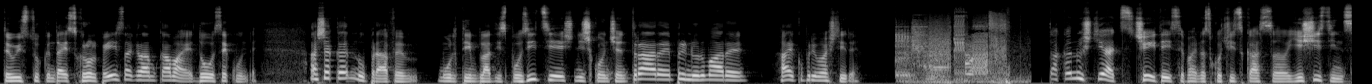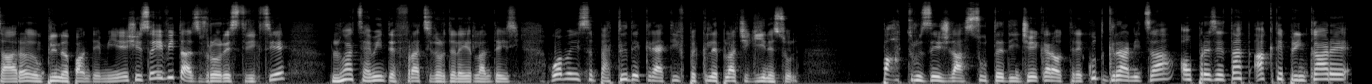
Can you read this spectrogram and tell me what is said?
Te uiți tu când ai scroll pe Instagram, cam ai două secunde. Așa că nu prea avem mult timp la dispoziție și nici concentrare, prin urmare, hai cu prima știre. Dacă nu știați ce idei se mai născociți ca să ieșiți din țară în plină pandemie și să evitați vreo restricție, luați aminte fraților de la irlandezi. Oamenii sunt pe atât de creativi pe cât le place Guinnessul. 40% din cei care au trecut granița au prezentat acte prin care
